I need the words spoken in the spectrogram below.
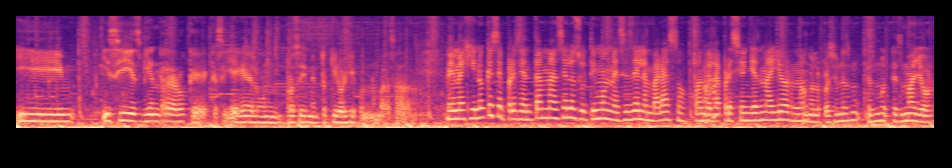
Y, y sí, es bien raro que, que, se llegue a algún procedimiento quirúrgico en una embarazada. Me imagino que se presenta más en los últimos meses del embarazo, cuando Ajá. la presión ya es mayor, ¿no? Cuando la presión es, es, es, mayor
